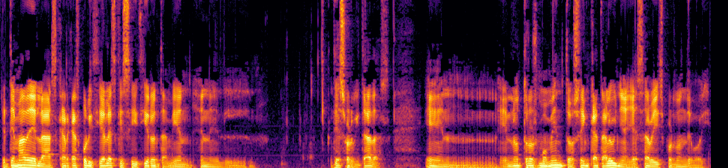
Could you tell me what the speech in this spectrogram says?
el tema de las cargas policiales que se hicieron también en el desorbitadas en, en otros momentos en Cataluña, ya sabéis por dónde voy.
